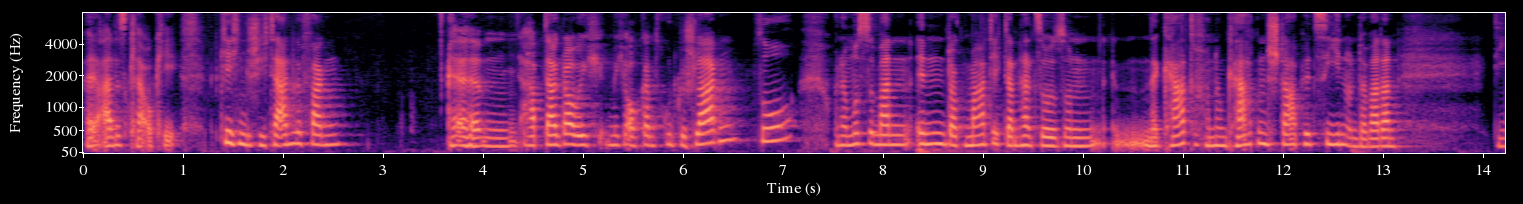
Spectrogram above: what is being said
Also alles klar, okay. Mit Kirchengeschichte angefangen, ähm, habe da glaube ich mich auch ganz gut geschlagen so und da musste man in Dogmatik dann halt so so ein, eine Karte von einem Kartenstapel ziehen und da war dann die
